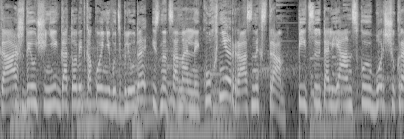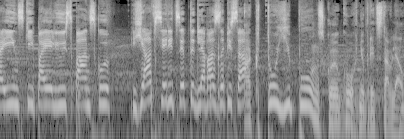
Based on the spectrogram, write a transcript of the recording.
Каждый ученик готовит какое-нибудь блюдо из национальной кухни разных стран. Пиццу итальянскую, борщ украинский, паэлью испанскую. Я все рецепты для вас записала А кто японскую кухню представлял?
